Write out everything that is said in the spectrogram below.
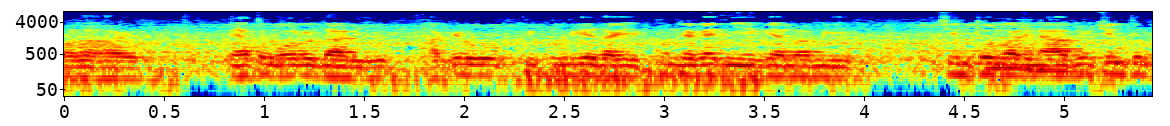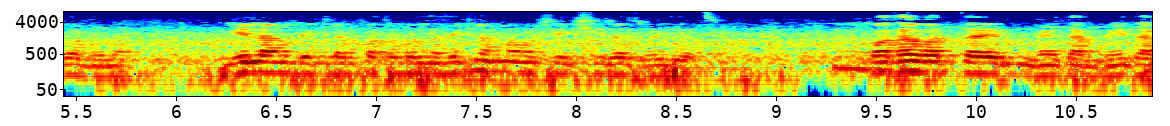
বলা হয়। এত বড় দাঁড়িয়ে থাকেও পিকুলিয়ে দাঁড়িয়ে কোন জায়গায় নিয়ে গেল আমি চিনতেও পারি না আজও চিনতে পারব না। গেলাম দেখলাম কথা বললাম দেখলাম আমার সেই সিরাজ হয়ে যাচ্ছে কথাবার্তায় মেধা মেধা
